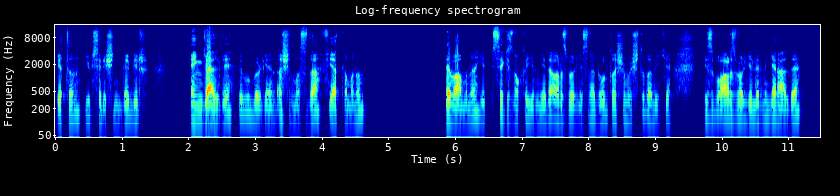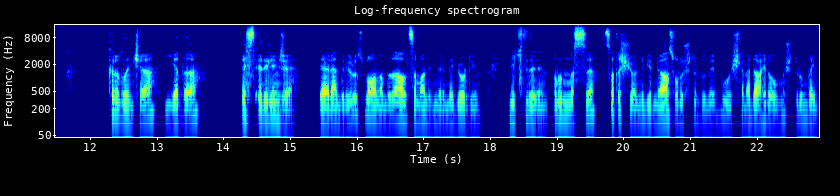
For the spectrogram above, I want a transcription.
fiyatın yükselişinde bir engeldi ve bu bölgenin aşılması da fiyatlamanın devamını 78.27 arz bölgesine doğru taşımıştı. Tabii ki biz bu arz bölgelerini genelde kırılınca ya da test edilince değerlendiriyoruz. Bu anlamda da alt zaman dilimlerinde gördüğüm likiditenin alınması satış yönlü bir nüans oluşturdu ve bu işleme dahil olmuş durumdayım.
